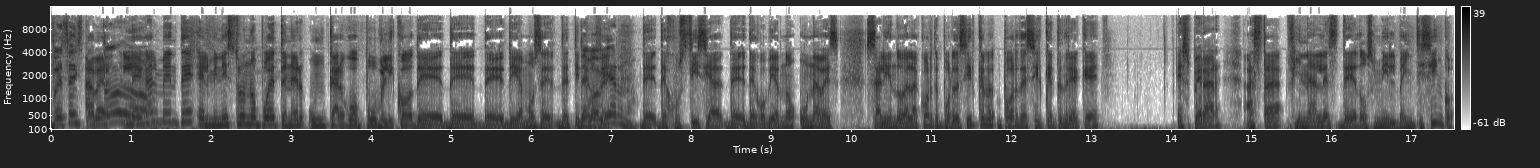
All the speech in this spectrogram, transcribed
pues ahí está A ver, todo. legalmente el ministro no puede tener un cargo público de, de, de digamos, de, de tipos de, gobierno. de, de justicia, de, de gobierno una vez saliendo de la corte. Por decir que, por decir que tendría que esperar hasta finales de 2025.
